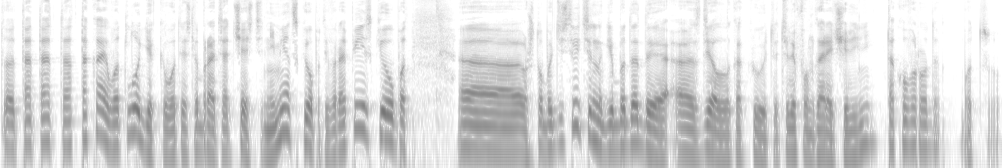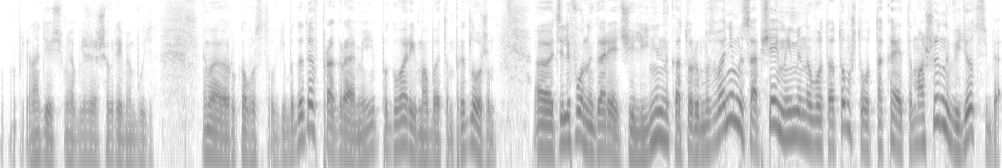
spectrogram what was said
та, та, та, такая вот логика, вот если брать отчасти немецкий опыт, европейский опыт, э, чтобы действительно ГИБДД э, сделала какую-то телефон горячей линии такого рода. Вот я надеюсь, у меня в ближайшее время будет э, руководство ГИБДД в программе, и поговорим об этом, предложим. Э, телефоны горячей линии, на которые мы звоним и сообщаем именно вот о том, что вот такая-то машина ведет себя.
